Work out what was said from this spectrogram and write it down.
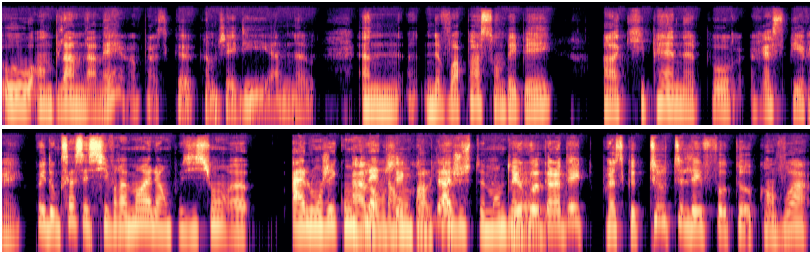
Ou on blâme la mère parce que, comme j'ai dit, elle ne, voit pas son bébé euh, qui peine pour respirer. Oui, donc ça, c'est si vraiment elle est en position euh, allongée complète. Hein. on ne parle pas justement de... Mais regardez presque toutes les photos qu'on voit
